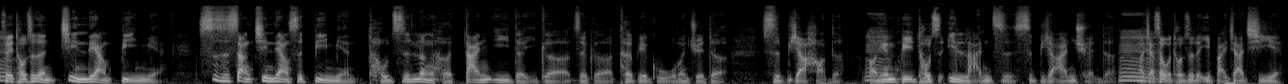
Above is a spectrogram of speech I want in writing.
所以投资人尽量避免。事实上，尽量是避免投资任何单一的一个这个特别股，我们觉得是比较好的啊，因为比投资一篮子是比较安全的啊。假设我投资了一百家企业，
